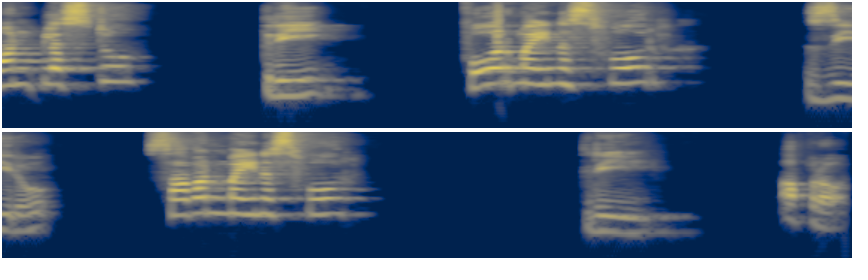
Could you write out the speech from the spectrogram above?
one plus two three four minus four zero seven minus four three அப்புறம்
